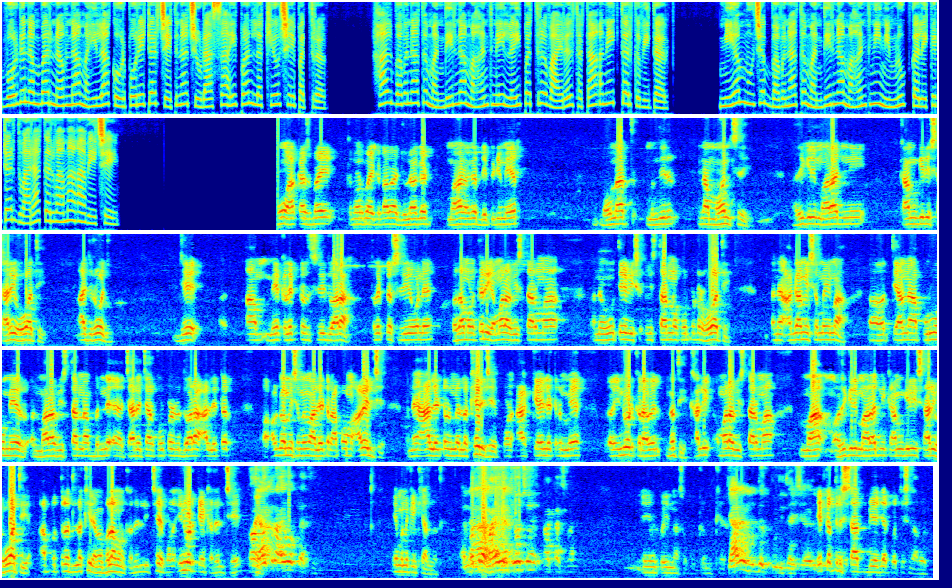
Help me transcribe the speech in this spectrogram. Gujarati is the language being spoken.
વોર્ડ નંબર નવના મહિલા કોર્પોરેટર ચેતના ચુડાસાએ પણ લખ્યો છે પત્ર. હાલ ભવનાથ મંદિરના મહંતને લઈ પત્ર વાયરલ થતા અનેક તર્ક વિતર્ક. નિયમ મુજબ ભવનાથ મંદિરના મહંતની નિમણૂક કલેક્ટર દ્વારા કરવામાં આવે છે. હું આકાશભાઈ કનોરભાઈ કટારા જુનાગઢ મહાનગર ડેપ્યુટી મેયર, ભવનાથ મંદિરના મહંત શ્રી હરિગીરી મહારાજની કામગીરી સારી હોવાથી આજ રોજ જે આ મેં કલેક્ટર શ્રી દ્વારા કલેક્ટરશ્રીઓને ભલામણ કરી અમારા વિસ્તારમાં અને હું તે વિસ- વિસ્તારનો કોર્પોરેટર હોવાથી અને આગામી સમયમાં ત્યાંના પૂર્વ મેયર અને મારા વિસ્તારના બંને ચારે ચાર કોર્પોરેટર દ્વારા આ લેટર આગામી સમયમાં આ લેટર આપવામાં આવેલ છે. અને આ લેટર મેં લખેલ છે પણ આ ક્યાંય લેટર મેં ઇન્વર્ટ કરાવેલ નથી. ખાલી અમારા વિસ્તારમાં હરિગીરી મહારાજની કામગીરી સારી હોવાથી આ પત્ર જ લખીને અમે ભલામણ કરેલી છે પણ ઇન્વર્ટ ક્યાંય કરેલ છે? એ મને કંઈ ખ્યાલ નથી. પત્ર છે આકાશભાઈ એ હું કહી ના શકું કેમ કે ક્યારે મુદત પૂરી થાય છે એકત્રીસ સાત બે હજાર પચીસના રોજ.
